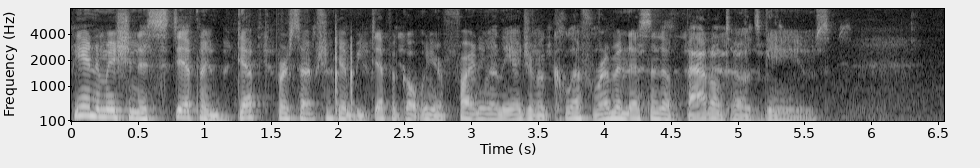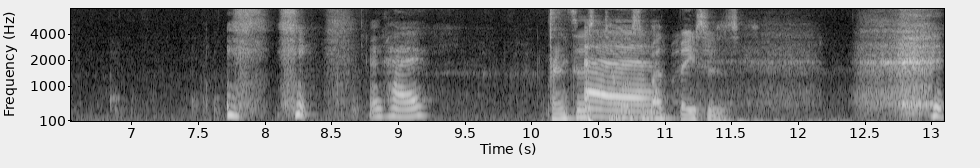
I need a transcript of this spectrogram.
The animation is stiff and depth perception can be difficult when you're fighting on the edge of a cliff reminiscent of Battletoads games. Okay. Princess, tell us uh, about bases.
